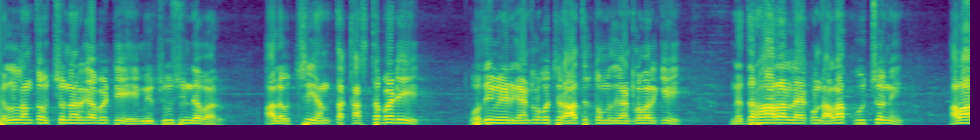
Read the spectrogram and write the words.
పిల్లలంతా వచ్చి ఉన్నారు కాబట్టి మీరు చూసి ఉండేవారు. వాళ్ళు వచ్చి ఎంత కష్టపడి ఉదయం ఏడు గంటలకు వచ్చి రాత్రి తొమ్మిది గంటల వరకు నిద్రహారాలు లేకుండా అలా కూర్చొని అలా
